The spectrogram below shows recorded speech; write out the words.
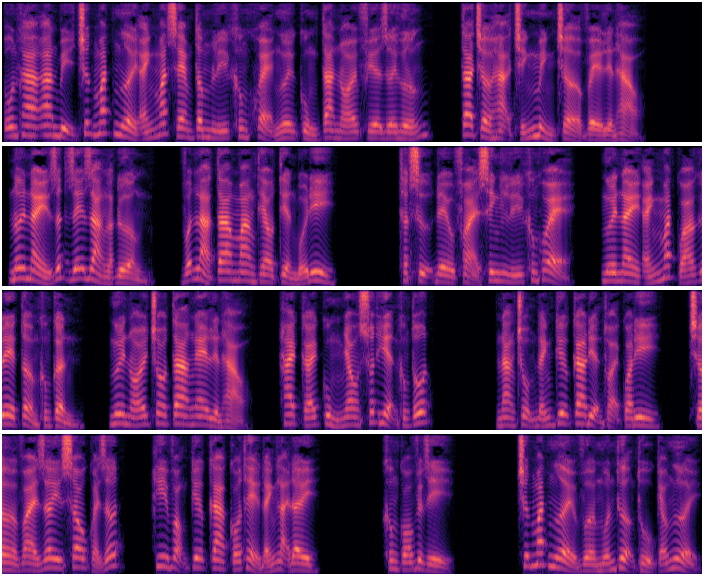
Ôn Kha An bị trước mắt người ánh mắt xem tâm lý không khỏe ngươi cùng ta nói phía dưới hướng, ta chờ hạ chính mình trở về liền hảo. Nơi này rất dễ dàng lạc đường, vẫn là ta mang theo tiền bối đi. Thật sự đều phải sinh lý không khỏe, người này ánh mắt quá ghê tởm không cần, ngươi nói cho ta nghe liền hảo, hai cái cùng nhau xuất hiện không tốt. Nàng trộm đánh kia ca điện thoại qua đi, chờ vài giây sau quải rớt, hy vọng kia ca có thể đánh lại đây. Không có việc gì. Trước mắt người vừa muốn thượng thủ kéo người,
